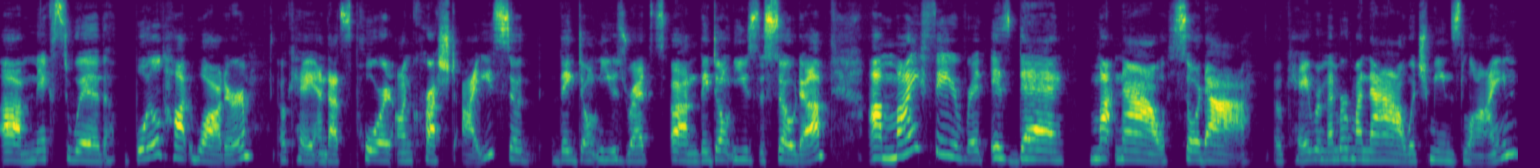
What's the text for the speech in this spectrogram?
um, mixed with boiled hot water. Okay, and that's poured on crushed ice. So they don't use red. Um, they don't use the soda. Um, my favorite is dang now soda. Okay, remember manao, which means lime.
